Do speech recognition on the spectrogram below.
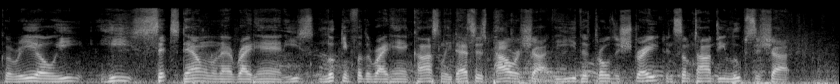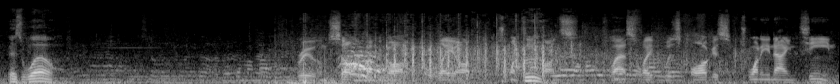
Carrillo, he he sits down on that right hand. He's looking for the right hand constantly. That's his power shot. He either throws it straight and sometimes he loops the shot as well. Carrillo himself coming off a layoff 20 mm. months. last fight was August of 2019.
